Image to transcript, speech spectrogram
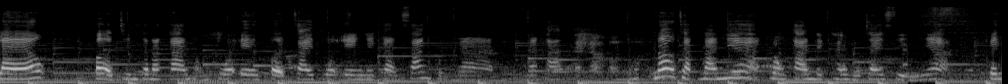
แล้วเปิดจินตนาการของตัวเอง เปิดใจตัวเองในการสร้างผลงานนะคะ นอกจากนั้นเนี่ยโครงการเด็กไทยหัวใจศิลป์เนี่ยเป็น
